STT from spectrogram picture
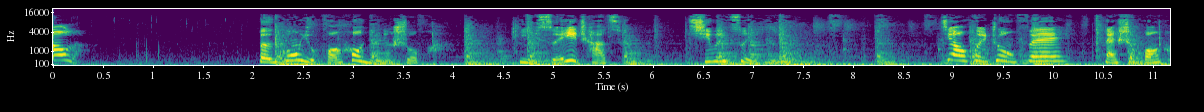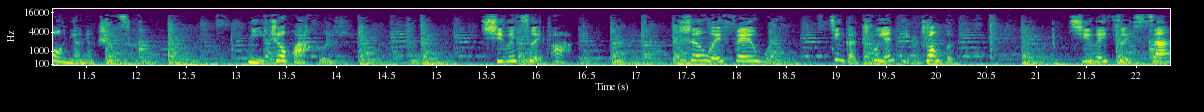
交了。本宫与皇后娘娘说话，你随意插嘴，其为罪一；教诲众妃，乃是皇后娘娘之责，你这话何意？其为罪二。身为妃位，竟敢出言顶撞本宫，其为罪三。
